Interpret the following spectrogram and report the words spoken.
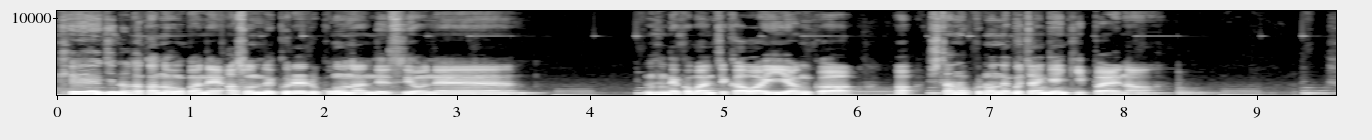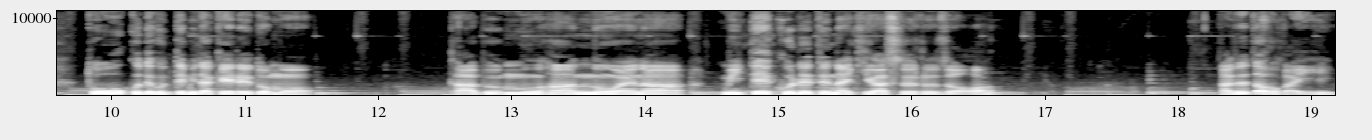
ケージの中の方がね遊んでくれる子なんですよね。猫番地かわいいやんか。あ下の黒猫ちゃん元気いっぱいやな。遠くで振ってみたけれども多分無反応やな。見てくれてない気がするぞ。撫でた方がいい？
